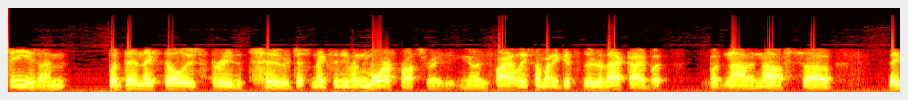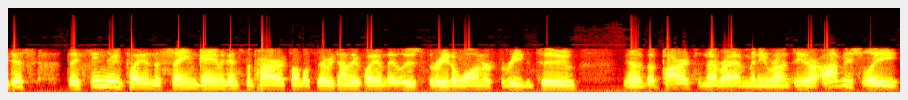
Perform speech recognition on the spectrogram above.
season, but then they still lose three to two. It just makes it even more frustrating. You know, finally somebody gets through to that guy, but but not enough. So they just they seem to be playing the same game against the Pirates almost every time they play them. They lose three to one or three to two. You know, the Pirates never have many runs either. Obviously,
